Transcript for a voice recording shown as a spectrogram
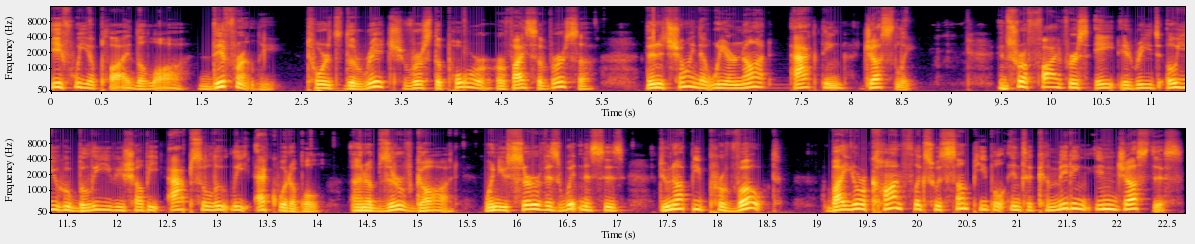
if we applied the law differently towards the rich versus the poor or vice versa, then it's showing that we are not acting justly. In Surah 5, verse 8, it reads, O you who believe, you shall be absolutely equitable and observe God. When you serve as witnesses, do not be provoked by your conflicts with some people into committing injustice.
